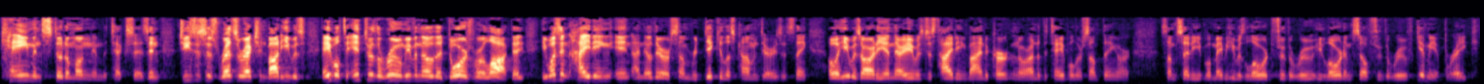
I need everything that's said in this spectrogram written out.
came and stood among them, the text says. In Jesus' resurrection body, he was able to enter the room even though the doors were locked. He wasn't hiding in, I know there are some ridiculous commentaries that think, oh, he was already in there. He was just hiding behind a curtain or under the table or something. Or some said, he, well, maybe he was lowered through the roof. He lowered himself through the roof. Give me a break.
